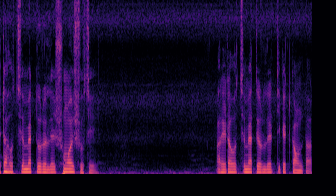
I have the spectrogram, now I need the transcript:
এটা হচ্ছে মেট্রো রেলের সময়সূচি। আর এটা হচ্ছে মেট্রো রেলের টিকিট কাউন্টার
